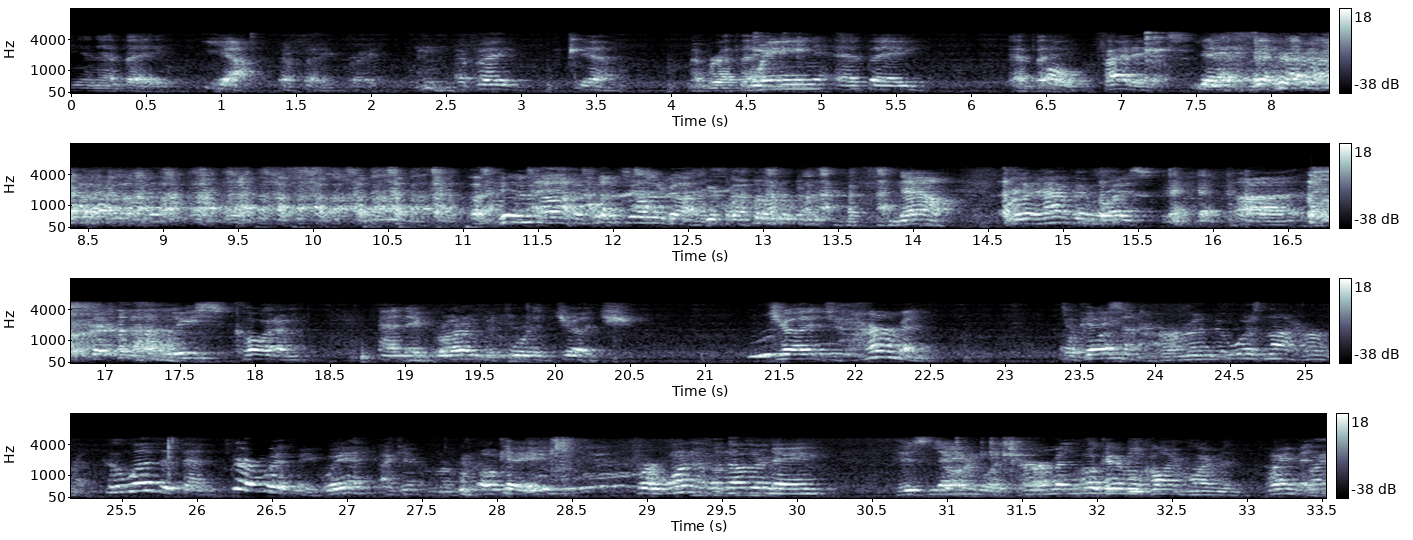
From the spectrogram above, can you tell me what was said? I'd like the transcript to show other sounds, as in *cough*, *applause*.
ENFA. Yeah, FA, right. *clears throat* F.A. Yeah. Remember FA? Wayne, FA. FA. Oh, fat ass. Yes. Him and a bunch of other guys. Now, what happened was, uh, the the police caught him, and they brought him before the judge. Judge Herman, It wasn't Herman, it was not Herman. Who was it then? Bear with me, will you? I can't remember. Okay, for one of another name, his name was Herman Okay, we'll call him Hyman. Hyman.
